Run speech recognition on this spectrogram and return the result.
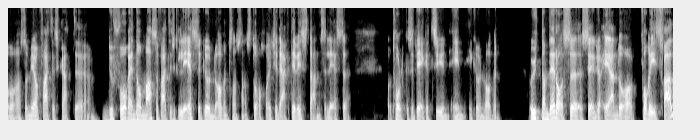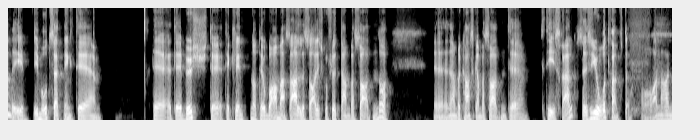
Og som gjør faktisk at uh, du får en dommer som faktisk leser Grunnloven sånn som den står, og ikke det aktivistene som leser og tolker sitt eget syn inn i Grunnloven. Og Utenom det da, så, så er han da for Israel, i, i motsetning til, til, til Bush, til, til, Clinton og til Obama. Så alle sa de skulle flytte ambassaden da, eh, den amerikanske ambassaden til, til Israel. Så, gjorde Trump det. Og han har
